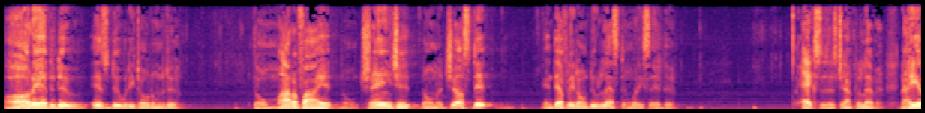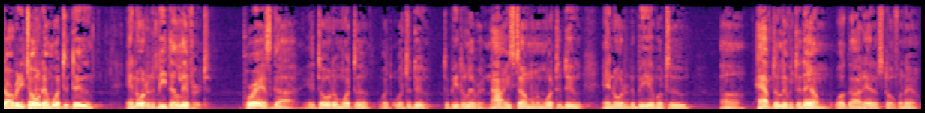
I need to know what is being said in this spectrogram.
All they had to do is do what he told them to do. Don't modify it, don't change it, don't adjust it, and definitely don't do less than what he said to do. Exodus chapter 11. Now, he had already told them what to do in order to be delivered. Praise God. He told them what to, what, what to do to be delivered. Now he's telling them what to do in order to be able to uh, have delivered to them what God had in store for them.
